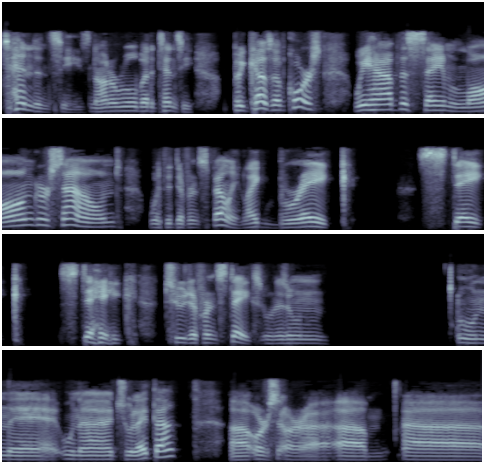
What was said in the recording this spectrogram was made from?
tendency. tendencies, not a rule but a tendency, because of course we have the same longer sound with a different spelling, like break, stake, stake, two different stakes. Un uh, una chuleta, uh, or or uh, um, uh,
